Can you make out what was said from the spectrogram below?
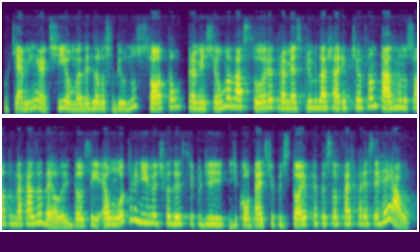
Porque a minha tia, uma vez, ela subiu no sótão para mexer uma vassoura para minhas primas acharem que tinha fantasma no sótão da casa dela. Então, assim, é um outro nível de fazer esse tipo de, de contar esse tipo de história, porque a pessoa faz parecer real.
